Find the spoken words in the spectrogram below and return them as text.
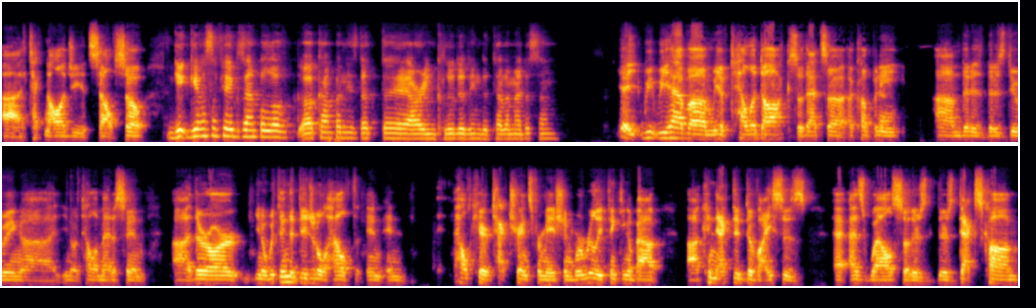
uh, technology itself. So give us a few example of uh, companies that uh, are included in the telemedicine. Yeah, we, we have um, we have Teladoc, so that's a, a company um, that is that is doing uh, you know telemedicine. Uh, there are you know within the digital health and, and healthcare tech transformation, we're really thinking about uh, connected devices a, as well. So there's there's Dexcom.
